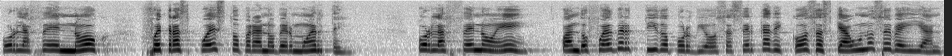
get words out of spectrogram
Por la fe Enoch fue traspuesto para no ver muerte. Por la fe Noé, cuando fue advertido por Dios acerca de cosas que aún no se veían,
